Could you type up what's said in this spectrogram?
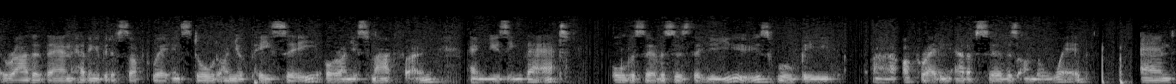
rather than having a bit of software installed on your PC or on your smartphone and using that. All the services that you use will be uh, operating out of servers on the web and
